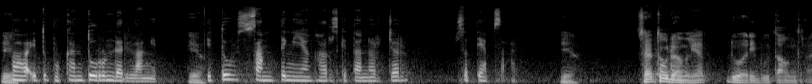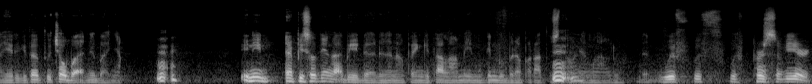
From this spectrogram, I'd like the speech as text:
Ya. bahwa itu bukan turun dari langit. Ya. Itu something yang harus kita nurture setiap saat. Iya. Saya tuh udah ngeliat 2000 tahun terakhir kita tuh cobaannya banyak. Mm-mm. Ini episodenya nggak beda dengan apa yang kita alami mungkin beberapa ratus tahun yang lalu. Dan we've, we've, we've persevered.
